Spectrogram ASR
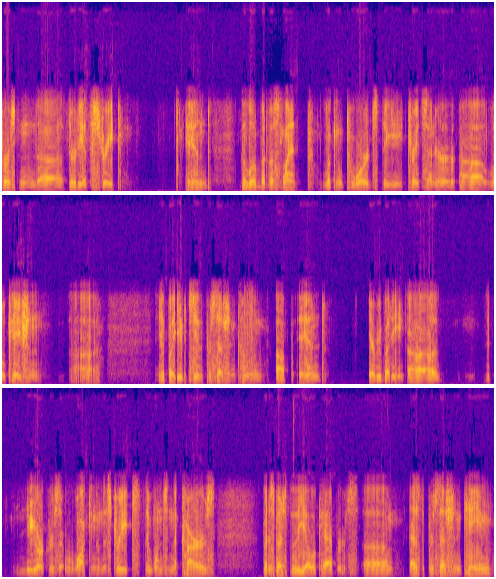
First and uh, 30th Street, and a little bit of a slant looking towards the Trade Center uh, location. Uh, but you could see the procession coming up, and everybody, uh, the New Yorkers that were walking on the streets, the ones in the cars, but especially the yellow cabbers. Uh, as the procession came,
